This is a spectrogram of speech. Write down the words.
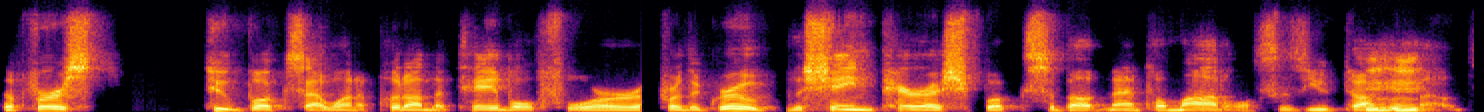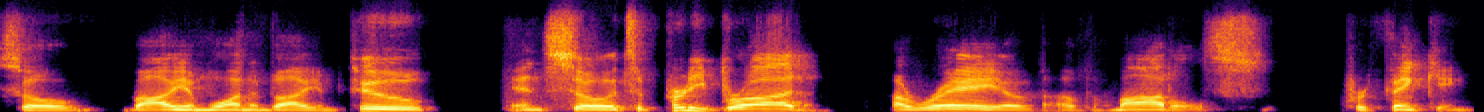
the first two books I want to put on the table for, for the group, the Shane Parrish books about mental models, as you talked mm-hmm. about. So volume one and volume two. And so it's a pretty broad array of, of models for thinking.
